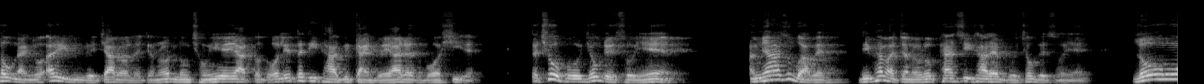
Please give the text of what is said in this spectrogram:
လှုပ်နိုင်လို့အဲ့ဒီလူတွေကြတော့လေကျွန်တော်တို့လုံခြုံရေးရတော်တော်လေးတတိထားပြီးကင်တွေရတဲ့သဘောရှိတယ်တချို့ဘိုလ်ချုပ်တွေဆိုရင်အများစုပါပဲ ဒီဘက်မှာကျွန်တော်တို့ဖန်ဆီးထားတဲ့ဘိုလ်ချုပ်တွေဆိုရင်လုံးဝ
